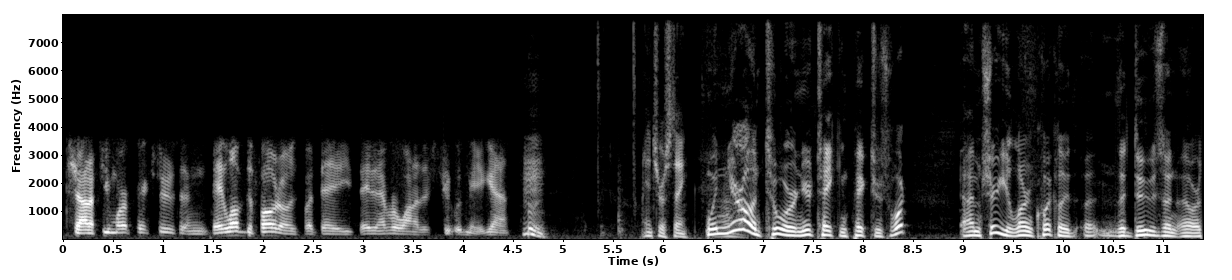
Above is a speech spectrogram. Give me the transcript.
shot a few more pictures, and they loved the photos, but they they never wanted to shoot with me again. Hmm. Interesting. When you're on tour and you're taking pictures, what I'm sure you learn quickly uh, the do's and, or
